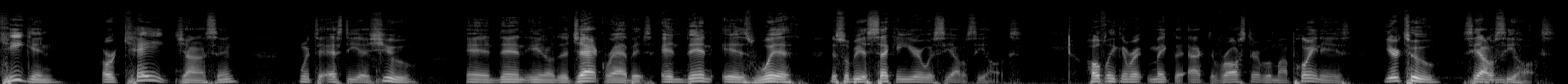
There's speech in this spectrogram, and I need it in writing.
Keagan or Cade Johnson went to SDSU, and then you know the Jackrabbits, and then is with this will be a second year with Seattle Seahawks. Hopefully, he can re- make the active roster. But my point is, year two, Seattle Seahawks.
